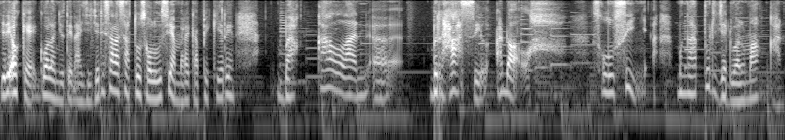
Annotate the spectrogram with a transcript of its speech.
Jadi oke okay, gue lanjutin aja. Jadi salah satu solusi yang mereka pikirin bakalan uh, berhasil adalah solusinya mengatur jadwal makan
